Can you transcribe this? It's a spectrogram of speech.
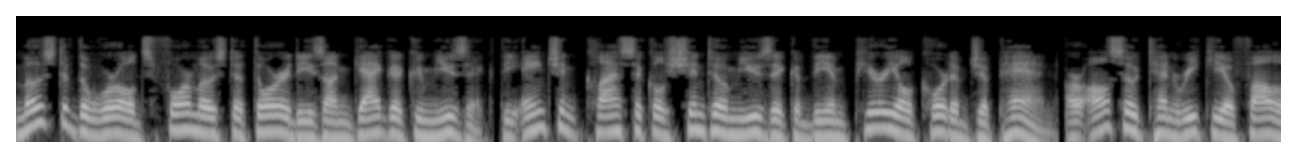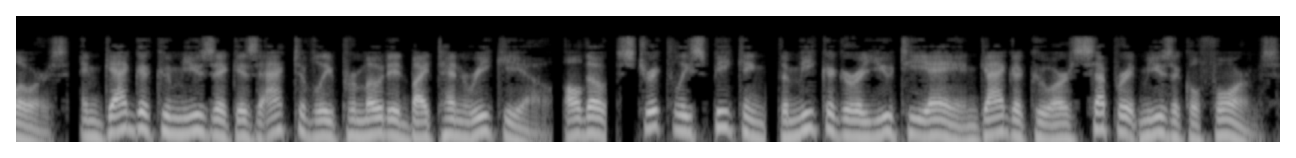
Most of the world's foremost authorities on Gagaku music the ancient classical Shinto music of the imperial court of Japan are also Tenrikyo followers, and Gagaku music is actively promoted by Tenrikyo, although, strictly speaking, the Mikagura Uta and Gagaku are separate musical forms.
